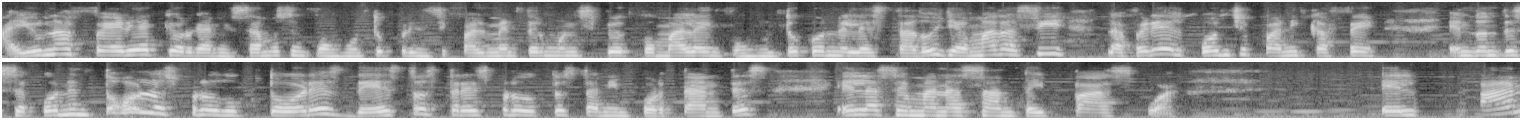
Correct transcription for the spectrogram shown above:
hay una feria que organizamos en conjunto, principalmente el municipio de Comala, en conjunto con el Estado, llamada así, la Feria del Ponche, Pan y Café, en donde se ponen todos los productores de estos tres productos tan importantes en la Semana Santa y Pascua. El pan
